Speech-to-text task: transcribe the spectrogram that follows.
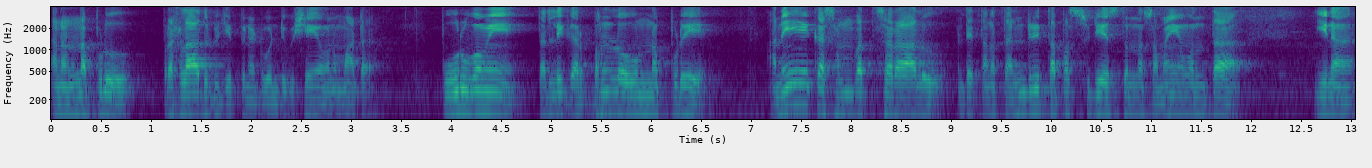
అని అన్నప్పుడు ప్రహ్లాదుడు చెప్పినటువంటి విషయం అన్నమాట. పూర్వమే తల్లి గర్భంలో ఉన్నప్పుడే అనేక సంవత్సరాలు అంటే తన తండ్రి తపస్సు చేస్తున్న సమయం అంతా ఈయన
